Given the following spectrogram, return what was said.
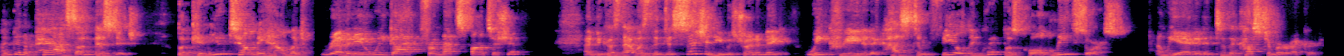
I'm going to pass on Vistage. But can you tell me how much revenue we got from that sponsorship? And because that was the decision he was trying to make, we created a custom field in QuickBooks called Lead Source, and we added it to the customer record.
